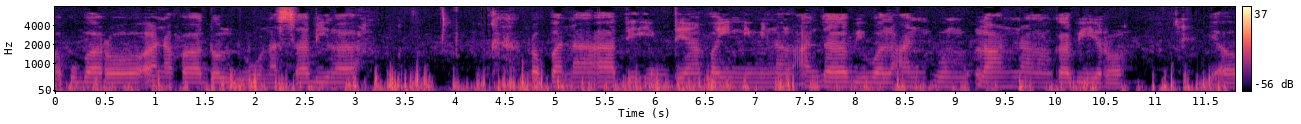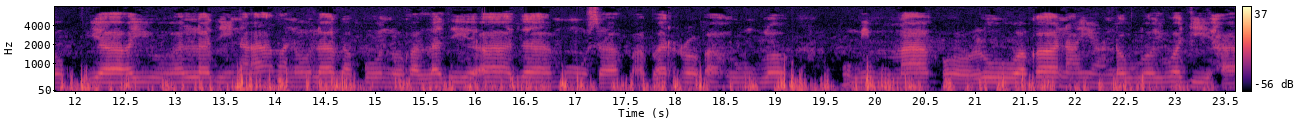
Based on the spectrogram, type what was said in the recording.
wa kubaro anaka dalluna sabila. Rabbana atihim tiafaini minal azabi wal anhum lana kabira ya ya ayyuhalladzina amanu la takunu kalladzi adza Musa fabarra'ahu Allah mimma qalu wa kana indallahi wajiha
